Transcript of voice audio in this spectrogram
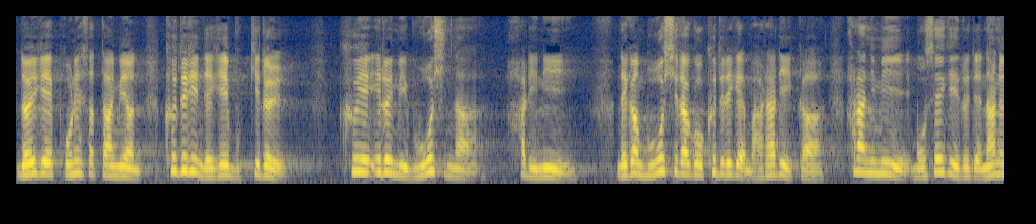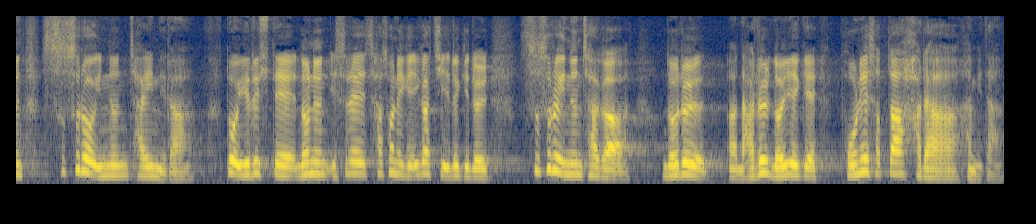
너에게 보내셨다면 그들이 내게 묻기를 그의 이름이 무엇이나 하리니 내가 무엇이라고 그들에게 말하리까 하나님이 모세에게 이르되 나는 스스로 있는 자이니라 또 이르시되 너는 이스라엘 자손에게 이같이 이르기를 스스로 있는 자가 너를 아, 나를 너희에게 보내셨다 하라 합니다.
